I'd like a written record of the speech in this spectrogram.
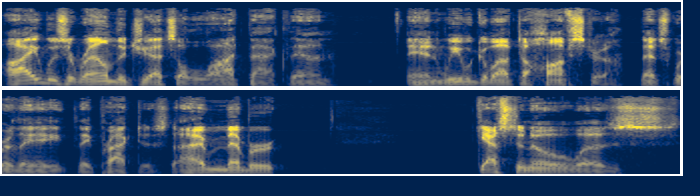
I was around the Jets a lot back then, and we would go out to Hofstra. That's where they they practiced. I remember Gastineau was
